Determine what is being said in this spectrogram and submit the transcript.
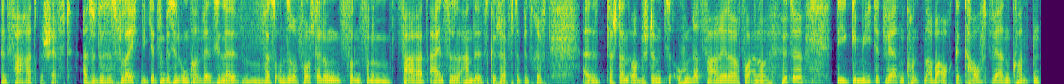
ein Fahrradgeschäft. Also das ist vielleicht jetzt ein bisschen unkonventionell, was unsere Vorstellung von, von einem Fahrrad-Einzelhandelsgeschäft betrifft. Also da stand aber bestimmt 100 Fahrräder vor einer Hütte, die gemietet werden konnten, aber auch gekauft werden konnten.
